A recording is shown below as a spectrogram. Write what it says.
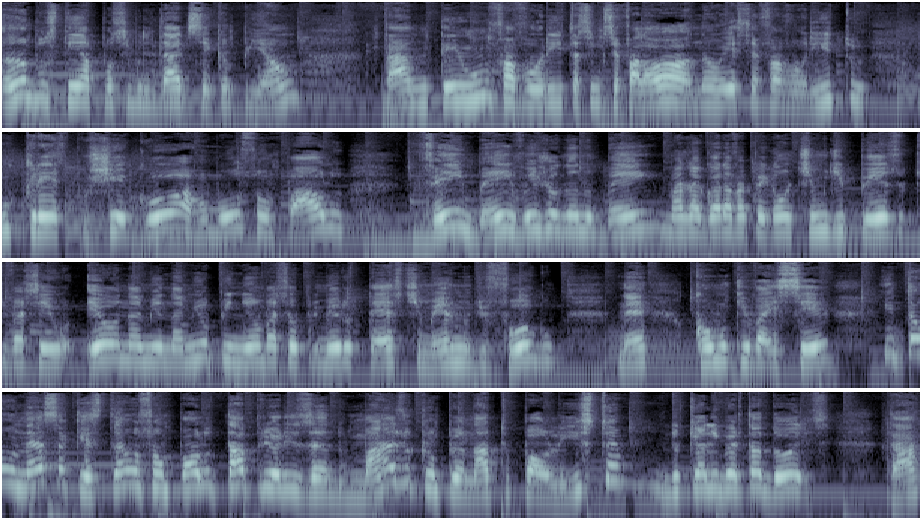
ambos têm a possibilidade de ser campeão. Tá? Não tem um favorito assim que você fala, ó, oh, não, esse é favorito. O Crespo chegou, arrumou o São Paulo, vem bem, vem jogando bem, mas agora vai pegar um time de peso que vai ser, eu na minha, na minha opinião, vai ser o primeiro teste mesmo de fogo, né? Como que vai ser. Então, nessa questão, o São Paulo tá priorizando mais o Campeonato Paulista do que a Libertadores, tá?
